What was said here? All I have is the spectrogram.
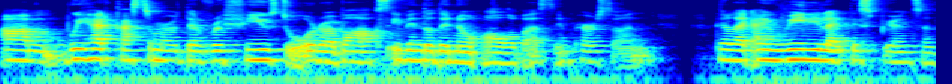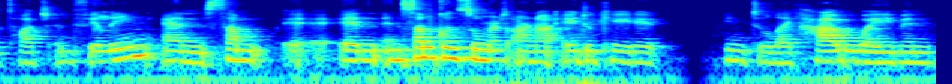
Um, we had customers that refused to order a box even though they know all of us in person they're like i really like the experience and touch and feeling and some and, and some consumers are not educated into like how do I even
